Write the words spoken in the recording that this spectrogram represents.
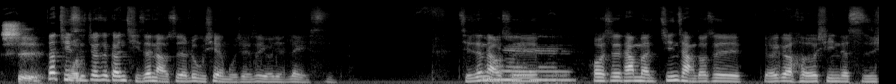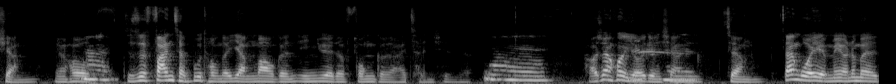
是，那其实就是跟启真老师的路线，我觉得是有点类似的。启真老师嗯。或者是他们经常都是有一个核心的思想，然后嗯。只是翻成不同的样貌跟音乐的风格来呈现的，嗯，好像会有一点像这样，但我也没有那么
